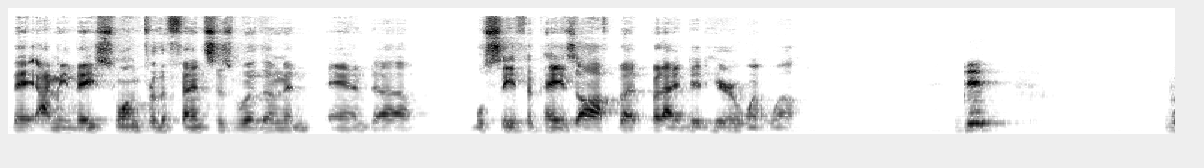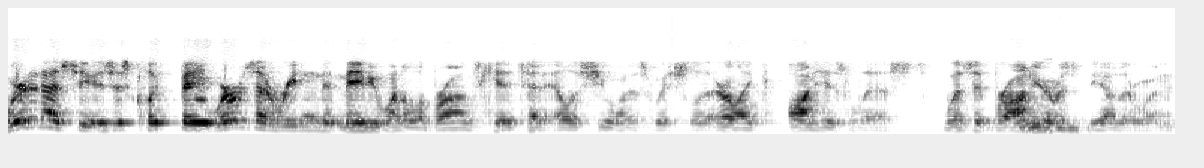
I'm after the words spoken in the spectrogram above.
They, I mean, they swung for the fences with him, and and uh, we'll see if it pays off. But but I did hear it went well. Did where did I see? Is this clickbait? Where was I reading that maybe one of LeBron's kids had LSU on his wish list or like on his list? Was it Bronny or was it the other one?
